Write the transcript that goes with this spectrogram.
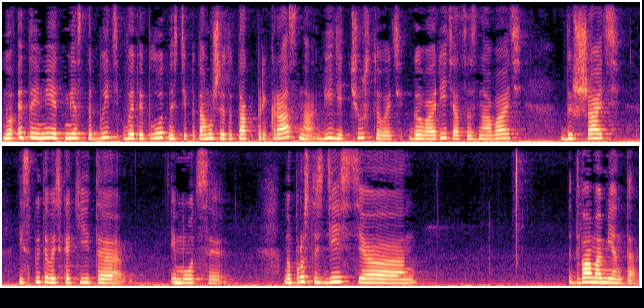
Но это имеет место быть в этой плотности, потому что это так прекрасно видеть, чувствовать, говорить, осознавать, дышать, испытывать какие-то эмоции. Но просто здесь э, два момента.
